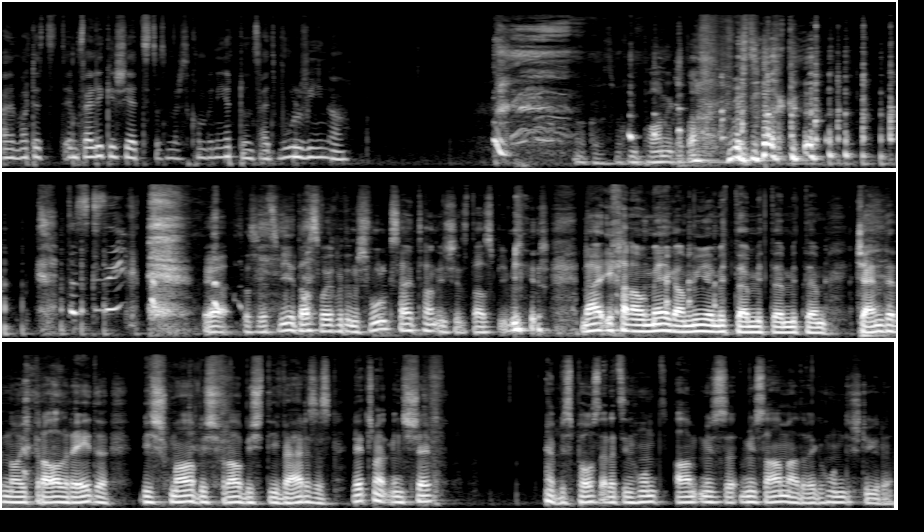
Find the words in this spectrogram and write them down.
äh, warte, jetzt, die Empfehlung ist jetzt, dass man es kombiniert und sagt Vulvina. Oh Gott, jetzt bekomme ich Panik da. das Gesicht! Ja, das ist jetzt wie das, was ich mit dem Schwul gesagt habe, ist jetzt das bei mir. Nein, ich habe auch mega Mühe mit dem, mit dem, mit dem genderneutral reden. Bist du Mann, bist du Frau, bist du diverses. Letztes Mal hat mein Chef etwas gepostet, er hat seinen Hund an, müssen, müssen anmelden wegen Hundesteuern.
